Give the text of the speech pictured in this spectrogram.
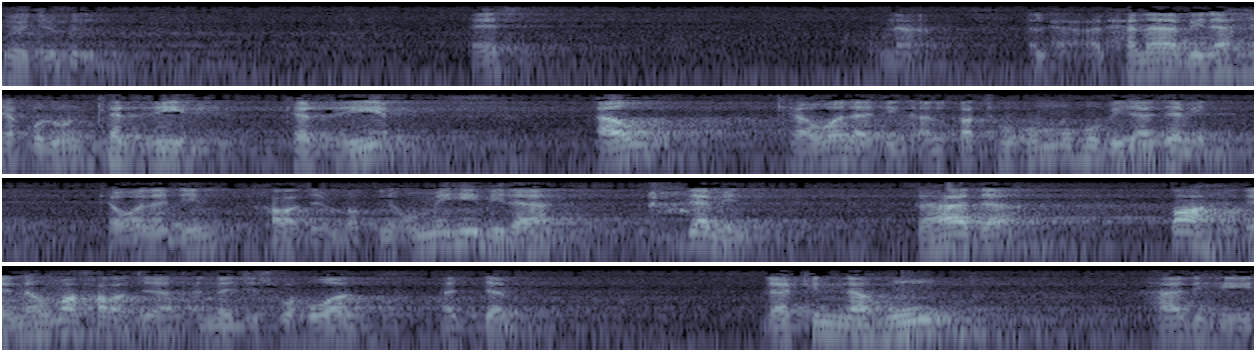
يوجب ال... إيش؟ نعم. الحنابلة يقولون كالريح كالريح أو كولد ألقته أمه بلا دم. كولد خرج من بطن أمه بلا دم. فهذا طاهر لأنه ما خرج النجس وهو الدم. لكنه هذه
